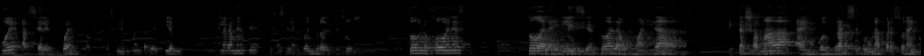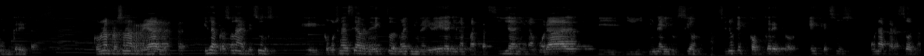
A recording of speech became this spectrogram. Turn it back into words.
fue hacia el encuentro. ¿Hacia el encuentro de quién? Claramente es hacia el encuentro de Jesús. Todos los jóvenes, toda la iglesia, toda la humanidad está llamada a encontrarse con una persona en concreta con una persona real, que es la persona de Jesús, que como ya decía Benedicto, no es ni una idea, ni una fantasía, ni una moral, ni, una ilusión, sino que es concreto, es Jesús, una persona.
